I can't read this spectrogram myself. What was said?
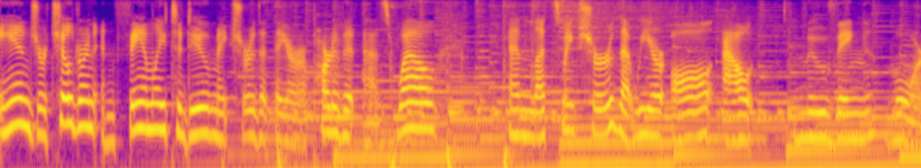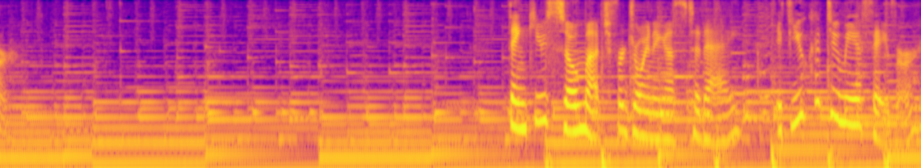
and your children and family to do. Make sure that they are a part of it as well. And let's make sure that we are all out moving more. Thank you so much for joining us today. If you could do me a favor,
